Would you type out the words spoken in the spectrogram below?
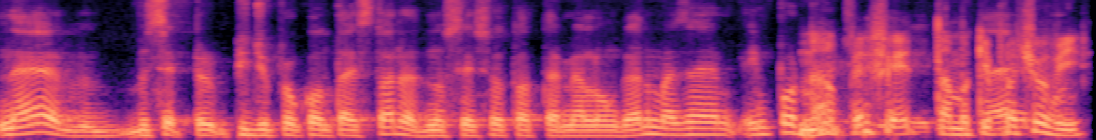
né? Você pediu para eu contar a história, não sei se eu tô até me alongando, mas é importante. Não, perfeito, estamos aqui é, para te ouvir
